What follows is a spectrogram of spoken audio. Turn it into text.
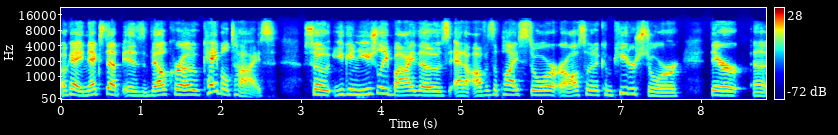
Okay next up is velcro cable ties. So you can usually buy those at an office supply store or also at a computer store. They're uh,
